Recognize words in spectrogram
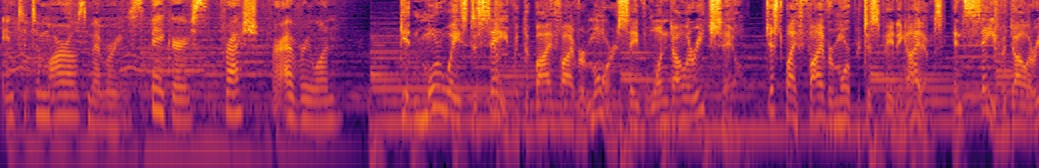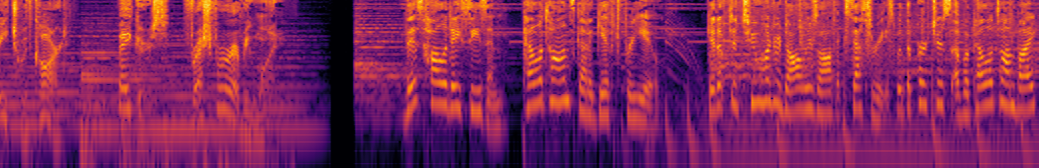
into tomorrow's memories. Baker's, fresh for everyone. Get more ways to save at the Buy Five or More Save $1 each sale. Just buy five or more participating items and save a dollar each with card. Baker's, fresh for everyone. This holiday season, Peloton's got a gift for you. Get up to $200 off accessories with the purchase of a Peloton bike,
